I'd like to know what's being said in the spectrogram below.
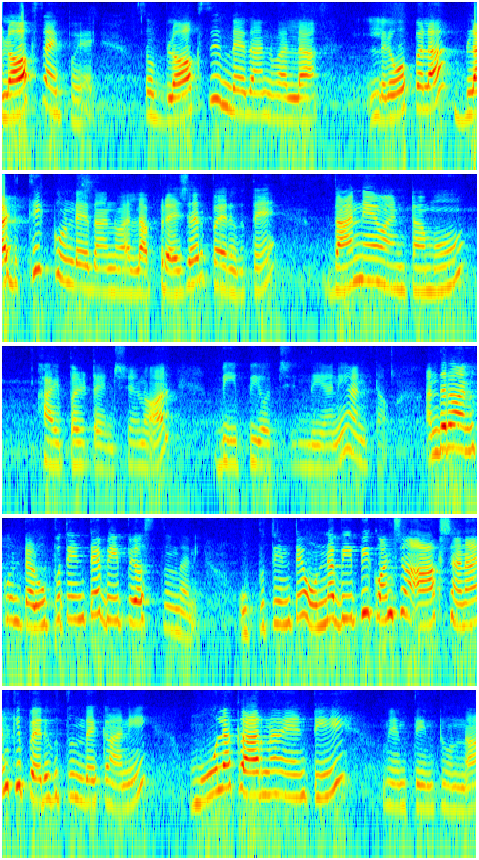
బ్లాక్స్ అయిపోయాయి. సో బ్లాక్స్ ఉండేదాని వల్ల లోపల బ్లడ్ థిక్ ఉండేదాని వల్ల ప్రెషర్ పెరిగితే దాన్ని ఏమంటాము? హైపర్ టెన్షన్ ఆర్ బీపీ వచ్చింది అని అంటాం. అందరూ అనుకుంటారు ఉప్పు తింటే బీపీ వస్తుందని. ఉప్పు తింటే ఉన్న బీపీ కొంచెం ఆ క్షణానికి పెరుగుతుందే కానీ మూల కారణం ఏంటి? మేము తింటున్నా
